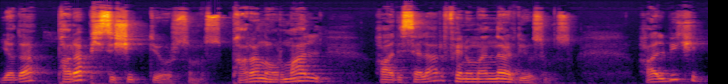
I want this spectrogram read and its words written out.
ya da parapsişik diyorsunuz. Paranormal hadiseler, fenomenler diyorsunuz. Halbuki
